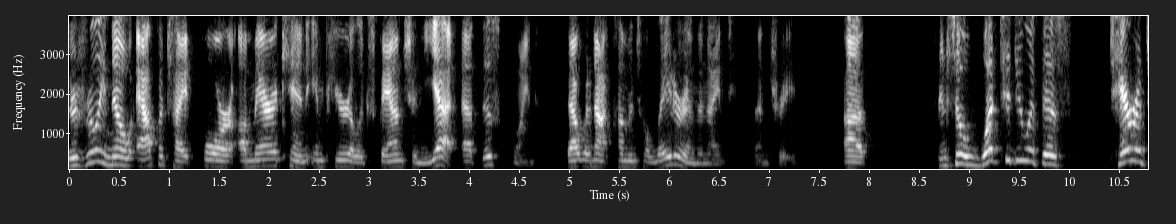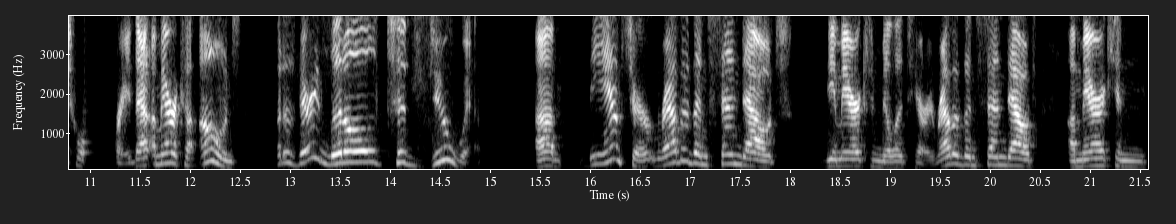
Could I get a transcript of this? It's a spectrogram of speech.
there's really no appetite for American imperial expansion yet at this point. That would not come until later in the 19th century. Uh, and so, what to do with this territory that America owns, but has very little to do with? Um, the answer, rather than send out the American military, rather than send out American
